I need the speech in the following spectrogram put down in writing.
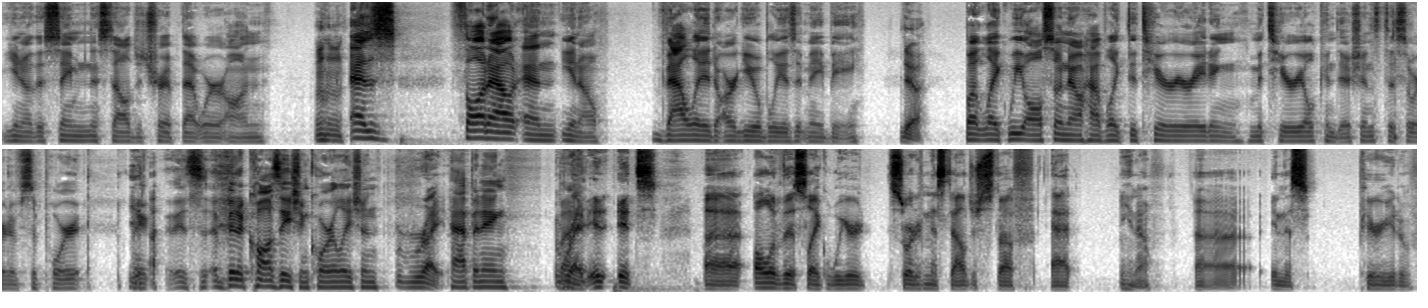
you know this same nostalgia trip that we're on Mhm. as thought out and you know valid arguably as it may be yeah. But like we also now have like deteriorating material conditions to sort of support like, it's a bit of causation correlation Right. happening but- right. It, it's uh all of this like weird sort of nostalgia stuff at you know uh in this period of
